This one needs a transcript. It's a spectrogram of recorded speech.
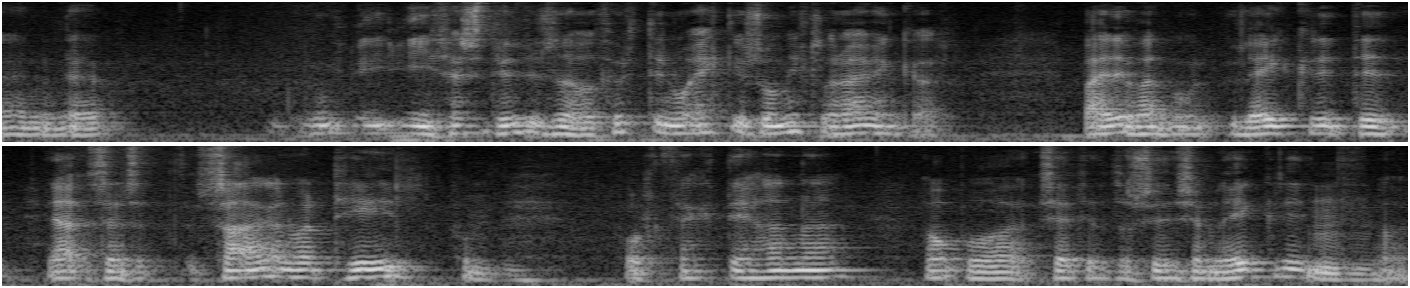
en uh, í, í þessi tilvísu þá þurfti nú ekki svo miklar æfingar bæði var nú leikritið ja, sagt, sagan var til fólk, fólk þekkti hana þá búið að setja þetta svið sem leikrit Mhm. og,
